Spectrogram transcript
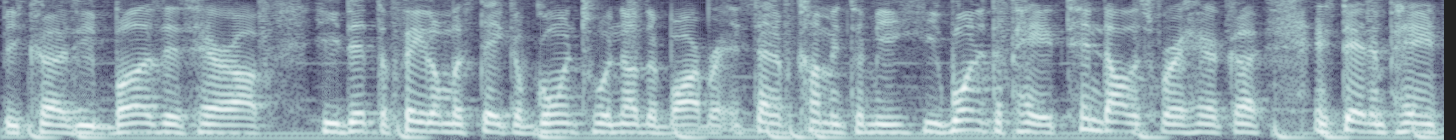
because he buzzed his hair off. He did the fatal mistake of going to another barber. Instead of coming to me, he wanted to pay $10 for a haircut instead of paying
